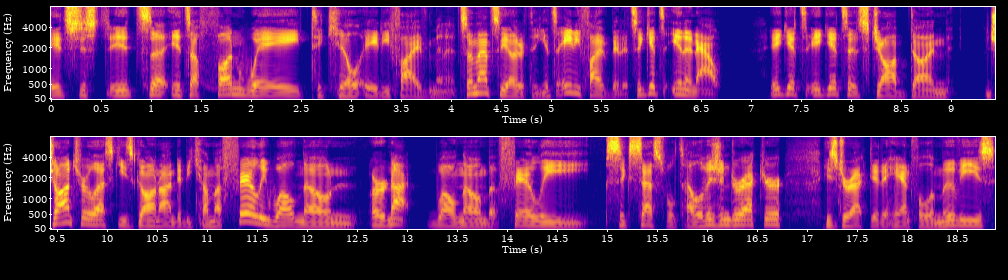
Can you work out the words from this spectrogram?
It's just it's a, it's a fun way to kill 85 minutes. And that's the other thing. It's 85 minutes. It gets in and out it gets it gets its job done. John Terlesky's gone on to become a fairly well known, or not well known, but fairly successful television director. He's directed a handful of movies.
